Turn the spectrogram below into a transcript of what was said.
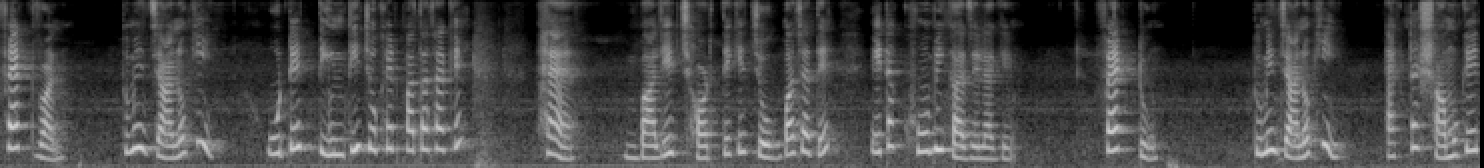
ফ্যাক্ট ওয়ান তুমি জানো কি? উটের তিনটি চোখের পাতা থাকে। হ্যাঁ বালির ঝড় থেকে চোখ বাঁচাতে এটা খুবই কাজে লাগে। ফ্যাক্ট টু তুমি জানো কি? একটা শামুকের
